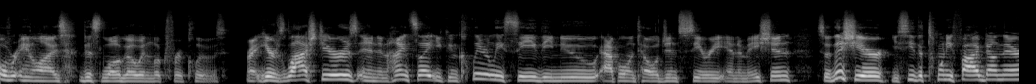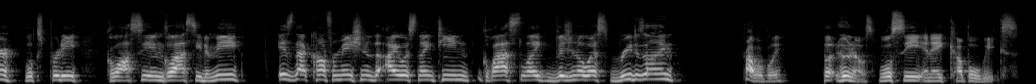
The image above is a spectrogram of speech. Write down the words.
overanalyze this logo and look for clues. Right, here's last year's, and in hindsight, you can clearly see the new Apple Intelligence Siri animation. So this year, you see the 25 down there, looks pretty glossy and glassy to me. Is that confirmation of the iOS 19 glass-like Vision OS redesign? Probably, but who knows, we'll see in a couple weeks.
